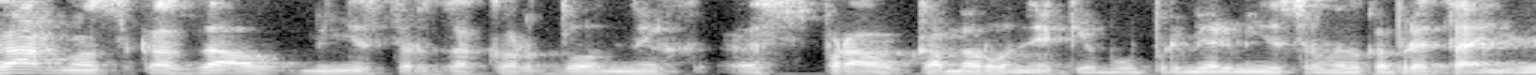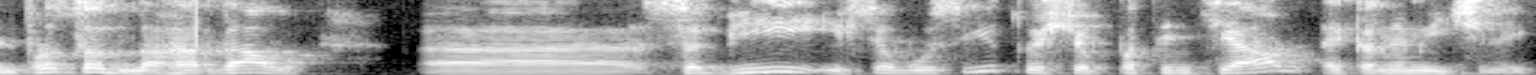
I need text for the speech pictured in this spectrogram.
гарно сказав міністр закордонних е, справ Камерон, який був прем'єр-міністром Великобританії. Він просто нагадав е, собі і всьому світу, що потенціал економічний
